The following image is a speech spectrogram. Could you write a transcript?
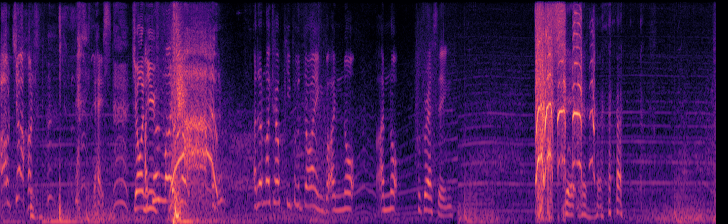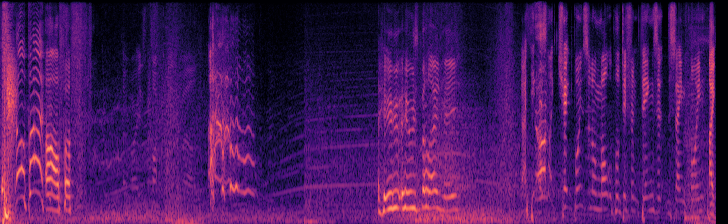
oh, John! yes. John, I you. don't like. No! How, I, don't, I don't like how people are dying, but I'm not. I'm not progressing. Shit. Oh, bug! Oh, for. F- Don't worry, it's fucked me as well. Who who's behind me? I think there's like checkpoints along multiple different things at the same point. Like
